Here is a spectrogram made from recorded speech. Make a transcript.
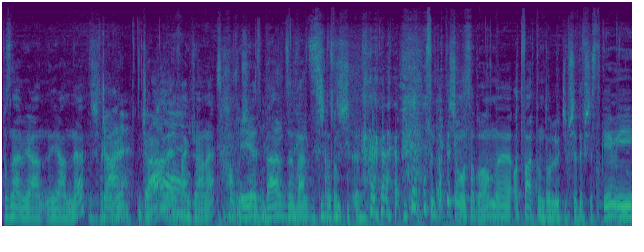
poznałem Joan- Joannę. że tak Joannę. powiem. Joannę, tak, Joannę. Zachowuj I się. jest bardzo, bardzo sympatycz... sympatyczną osobą, e, otwartą do ludzi przede wszystkim i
